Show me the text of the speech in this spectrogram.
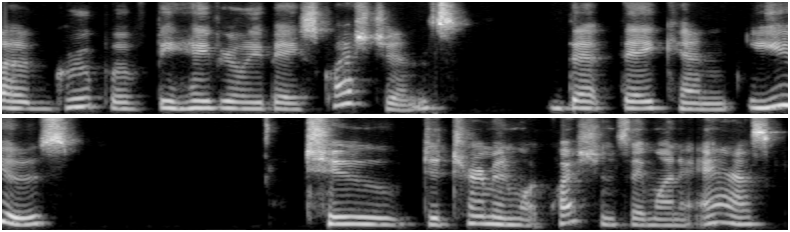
a group of behaviorally based questions that they can use to determine what questions they want to ask.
